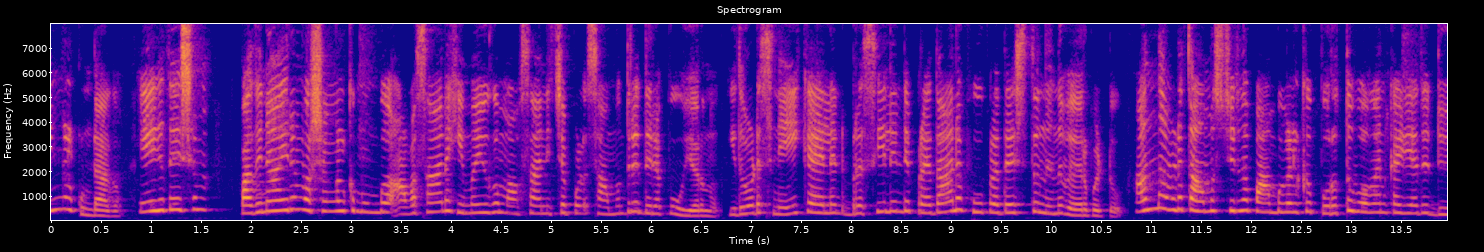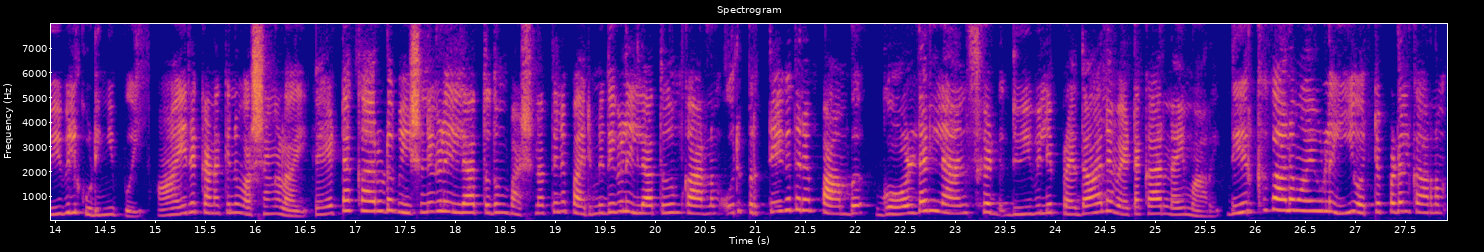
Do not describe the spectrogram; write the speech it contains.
നിങ്ങൾക്കുണ്ടാകും. ഏകദേശം പതിനായിരം വർഷങ്ങൾക്ക് മുമ്പ് അവസാന ഹിമയുഗം അവസാനിച്ചപ്പോൾ സമുദ്രനിരപ്പ് ഉയർന്നു. ഇതോടെ സ്നേക്ക് ഐലൻഡ് ബ്രസീലിന്റെ പ്രധാന ഭൂപ്രദേശത്ത് നിന്ന് വേർപെട്ടു. അന്ന് അവിടെ താമസിച്ചിരുന്ന പാമ്പുകൾക്ക് പുറത്തു പോകാൻ കഴിയാതെ ദ്വീപിൽ കുടുങ്ങിപ്പോയി. ആയിരക്കണക്കിന് വർഷങ്ങളായി. വേട്ടക്കാരുടെ ഭീഷണികളില്ലാത്തതും ഭക്ഷണത്തിന് പരിമിതികളില്ലാത്തതും കാരണം ഒരു പ്രത്യേകതരം പാമ്പ് ഗോൾഡൻ ലാൻസ് ഹെഡ് ദ്വീപിലെ പ്രധാന വേട്ടക്കാരനായി മാറി. ദീർഘകാലമായുള്ള ഈ ഒറ്റപ്പെടൽ കാരണം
